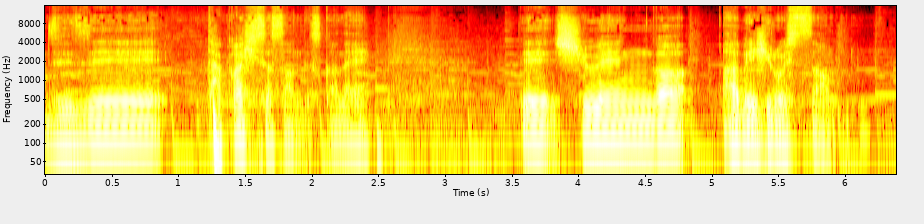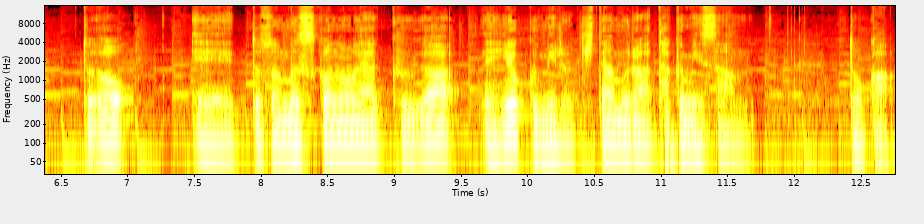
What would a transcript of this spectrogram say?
ゼゼ高久さんですかね。で主演が阿部寛さん。と,、えー、っとその息子の役が、ね、よく見る北村匠海さんとか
